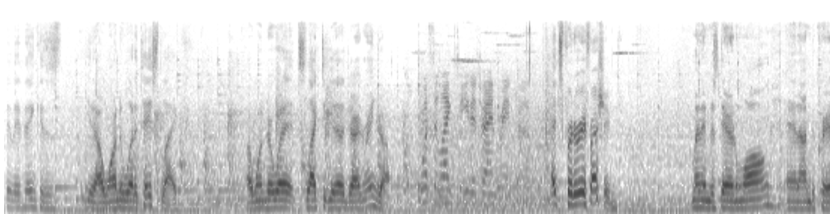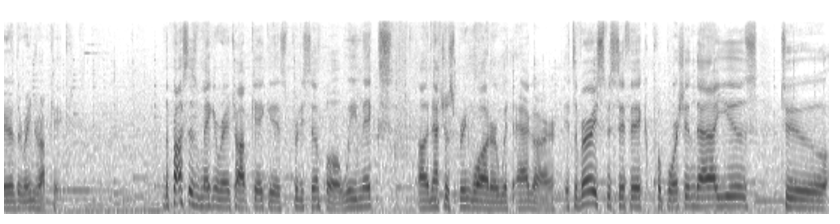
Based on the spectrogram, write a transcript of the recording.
thing they think is, you know, I wonder what it tastes like. I wonder what it's like to eat a giant raindrop. What's it like to eat a giant raindrop? It's pretty refreshing. My name is Darren Wong, and I'm the creator of the Raindrop Cake. The process of making raindrop cake is pretty simple. We mix uh, natural spring water with agar. It's a very specific proportion that I use to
